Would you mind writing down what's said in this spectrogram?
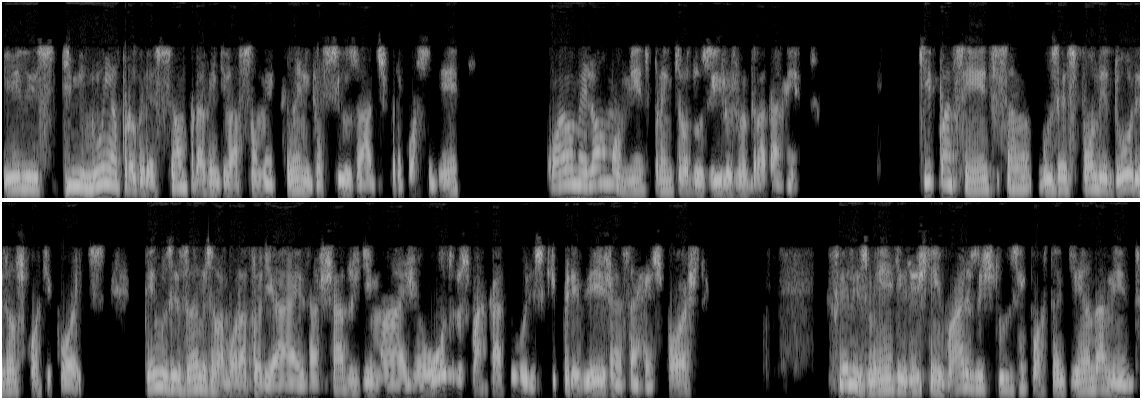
eles diminuem a progressão para a ventilação mecânica se usados precocemente. Qual é o melhor momento para introduzi-los no tratamento? Que pacientes são os respondedores aos corticoides? Temos exames laboratoriais, achados de imagem ou outros marcadores que prevejam essa resposta? Felizmente, existem vários estudos importantes em andamento,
